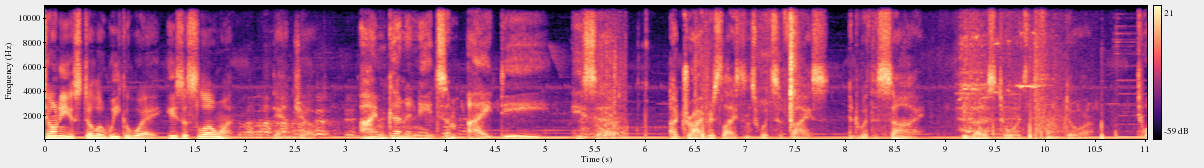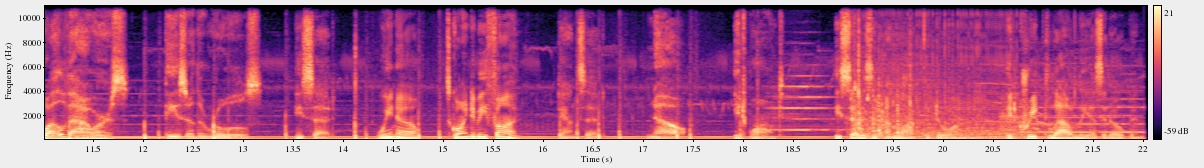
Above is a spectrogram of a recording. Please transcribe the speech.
Tony is still a week away. He's a slow one, Dan joked. I'm gonna need some ID, he said. A driver's license would suffice, and with a sigh, he led us towards the front door. Twelve hours. These are the rules, he said. We know. It's going to be fun, Dan said. No, it won't, he said as he unlocked the door. It creaked loudly as it opened,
